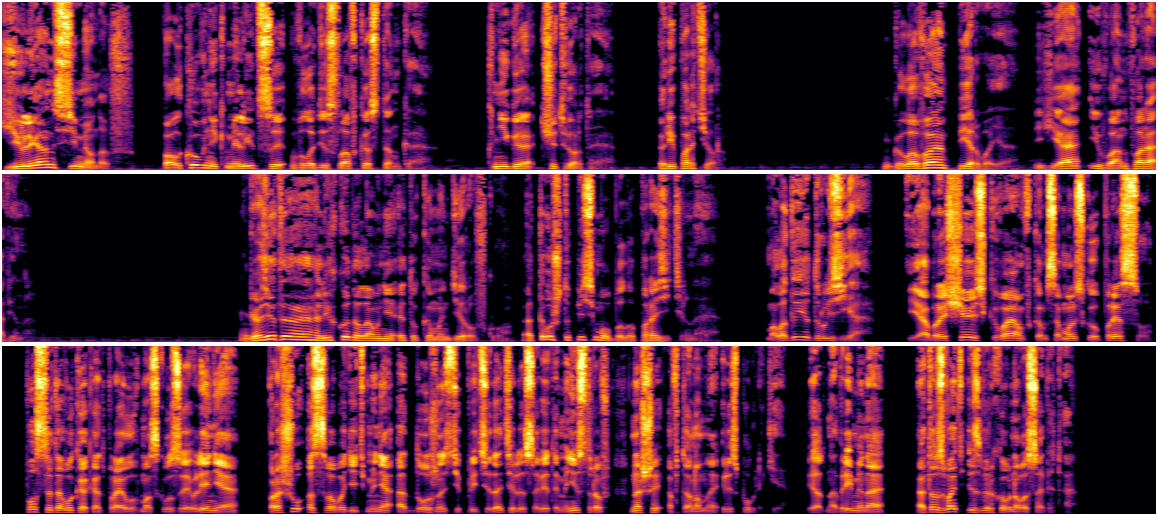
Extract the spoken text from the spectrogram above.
Юлиан Семенов. Полковник милиции Владислав Костенко. Книга четвертая. Репортер. Глава первая. Я Иван Варавин. Газета легко дала мне эту командировку. От того, что письмо было поразительное. «Молодые друзья, я обращаюсь к вам в комсомольскую прессу после того, как отправил в Москву заявление Прошу освободить меня от должности председателя Совета министров нашей автономной республики и одновременно отозвать из Верховного Совета.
